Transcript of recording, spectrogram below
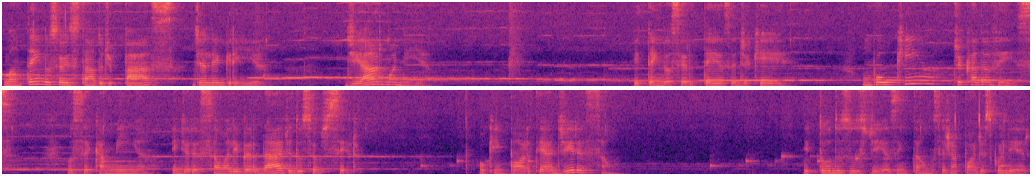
mantendo seu estado de paz, de alegria, de harmonia e tendo a certeza de que um pouquinho de cada vez você caminha em direção à liberdade do seu ser. O que importa é a direção. E todos os dias, então, você já pode escolher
